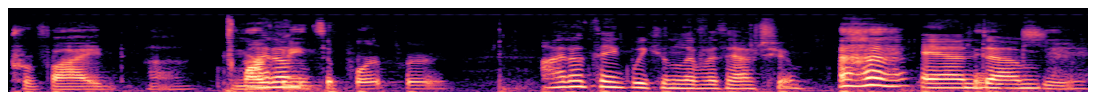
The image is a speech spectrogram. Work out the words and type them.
provide uh, marketing support for. I don't think we can live without you. and um, you.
